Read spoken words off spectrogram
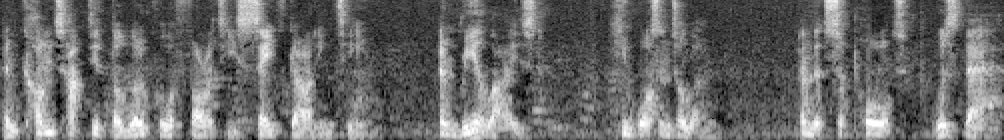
and contacted the local authorities safeguarding team and realised he wasn't alone and that support was there.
